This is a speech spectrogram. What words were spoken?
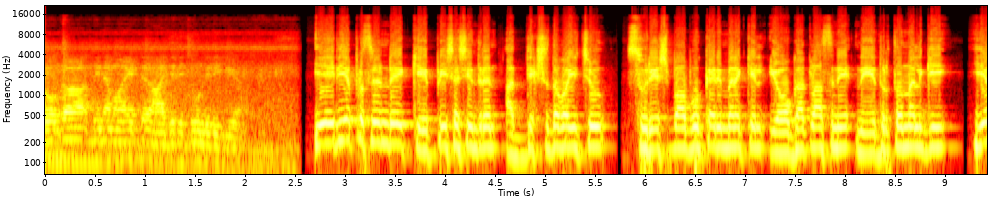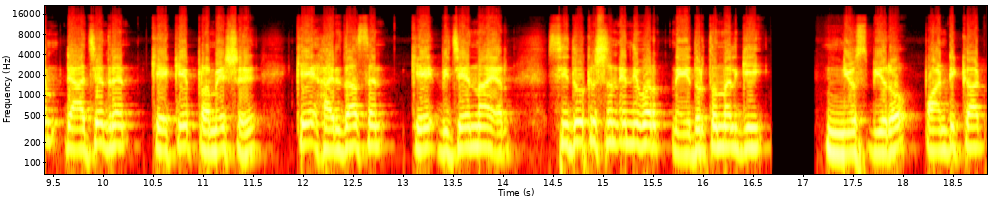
യോഗാ ദിനമായിട്ട് ആചരിച്ചുകൊണ്ടിരിക്കുകയാണ്. Area president K P Sasheendran അധ്യക്ഷത വഹിച്ചു. സുരേഷ് ബാബു കരിമനക്കിൽ യോഗ ക്ലാസിന് നേതൃത്വം നൽകി. M Rajendran K K Pramesh K Haridasan K Vijayan Nair Sidhu Krishnan എന്നിവർ നേതൃത്വം നൽകി. News bureau Pandikkad.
